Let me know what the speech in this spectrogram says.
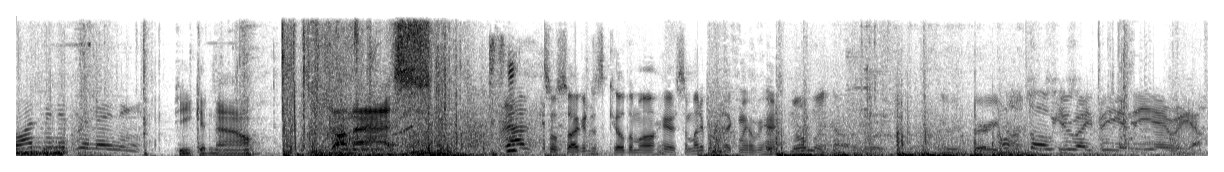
One minute remaining. Peek it now. Dumbass. So, so I can just kill them all here. Somebody protect me over here. That's normally how it works. I mean, very nice. Hostile system. UAV in the area.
